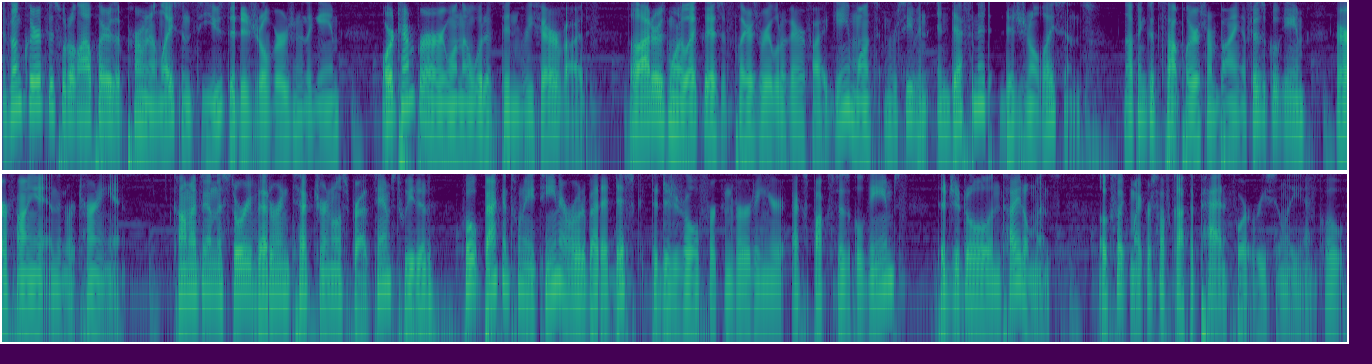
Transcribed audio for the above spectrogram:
It's unclear if this would allow players a permanent license to use the digital version of the game, or a temporary one that would have been re-verified. The latter is more likely as if players were able to verify a game once and receive an indefinite digital license. Nothing could stop players from buying a physical game, verifying it, and then returning it. Commenting on the story, veteran tech journalist Brad Sams tweeted, Quote, back in 2018, I wrote about a disc to digital for converting your Xbox physical games, digital entitlements. Looks like Microsoft got the patent for it recently, end quote.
